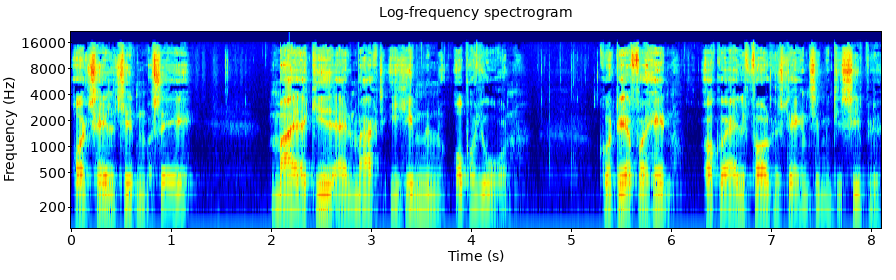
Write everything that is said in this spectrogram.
og talte til dem og sagde, Mig er givet al magt i himlen og på jorden. Gå derfor hen og gør alle folkeslagene til mine disciple,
